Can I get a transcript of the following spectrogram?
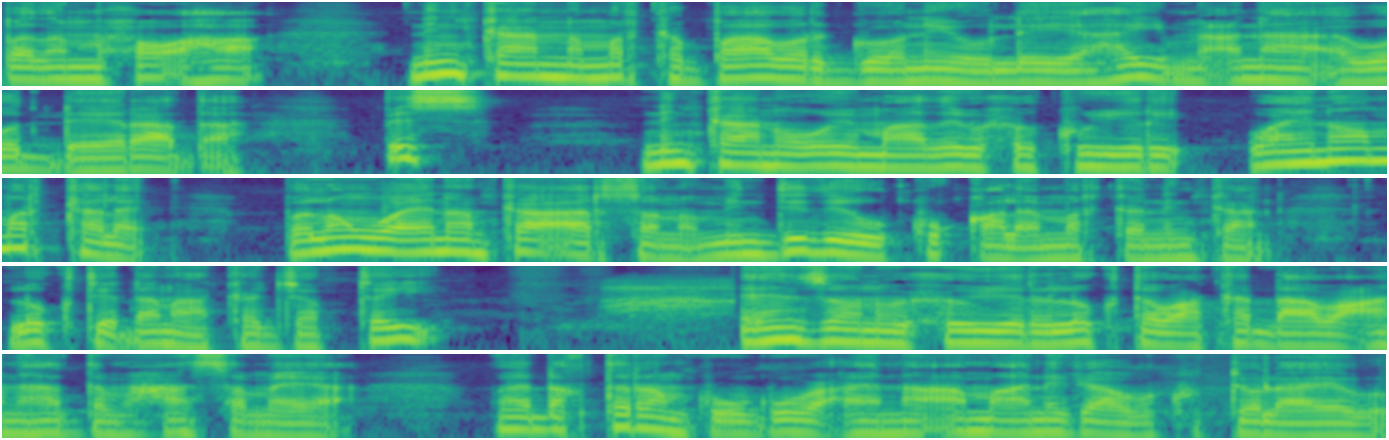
badan muxuu ahaa ninkanna marka baawar gooni uu leeyahay macnaha awood dheeraad ah. Bis ninkan u imaaday wuxuu ku yiri waa inoo mar kale. Balan waa inaan ka aarsano. Mindidii uu ku qalay marka ninkan lugtii dhanaa ka jabtay. Enzon wuxuu yiri lugta waa ka dhaawacan hadda maxaan sameeyaa? Ma dhakhtaran kuugu waceynaa ama anigaaba ku tolayaba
